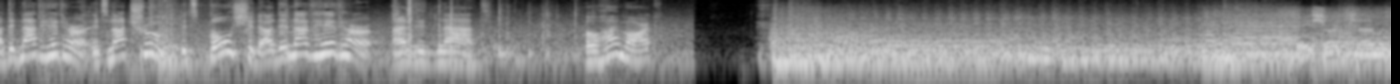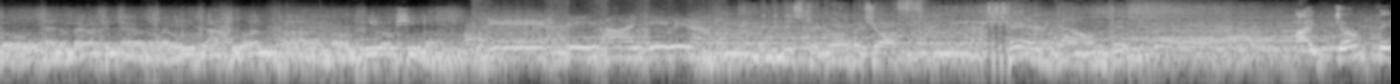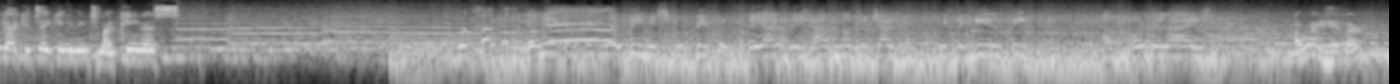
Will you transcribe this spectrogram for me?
I did not hit her. It's not true. It's bullshit. I did not hit her. I did not. Oh, hi, Mark. A short time ago, an American airplane dropped one bomb on Hiroshima. Ich bin ein Berliner. Mr. Gorbachev, tear down this wall. I don't think I could take anything to my penis. What's up, The American people, I think, is good people. They are. They have not to charge with the guilty of all the lies. All right, Hitler.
